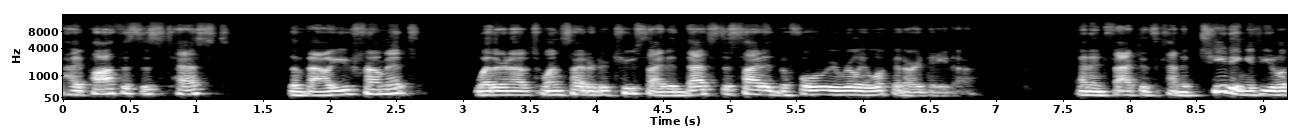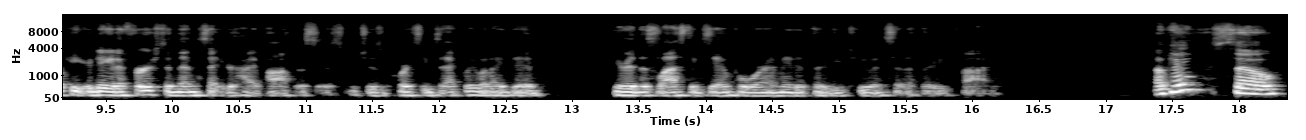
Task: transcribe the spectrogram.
hypothesis test, the value from it, whether or not it's one-sided or two-sided, that's decided before we really look at our data. And in fact, it's kind of cheating if you look at your data first and then set your hypothesis, which is of course exactly what I did here in this last example where I made it 32 instead of 35. Okay, so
